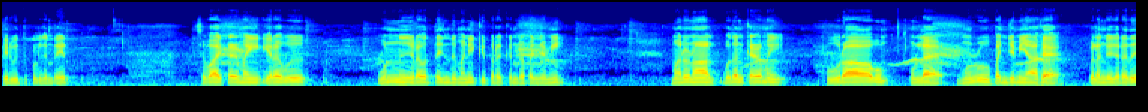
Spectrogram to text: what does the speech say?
தெரிவித்துக் கொள்கின்றேன். செவ்வாய்க்கிழமை இரவு ஒன்று இருபத்தைந்து மணிக்கு பிறக்கின்ற பஞ்சமி. மறுநாள் புதன்கிழமை பூராவும் உள்ள முழு பஞ்சமியாக விளங்குகிறது.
